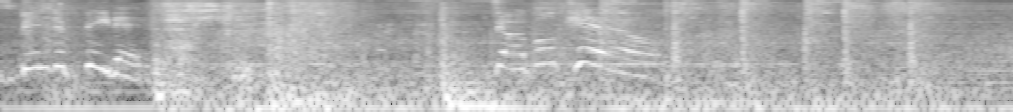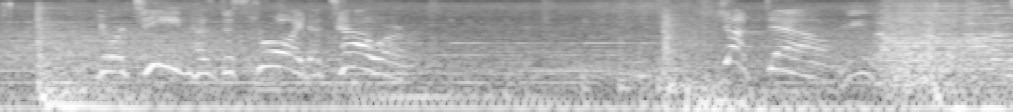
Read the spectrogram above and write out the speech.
Has been defeated. Double kill. Your team has destroyed a tower. Shut down. Mina ona paran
